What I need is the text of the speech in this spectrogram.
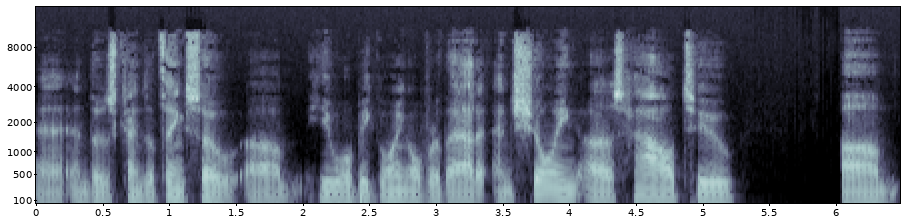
and, and those kinds of things. So um, he will be going over that and showing us how to um,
